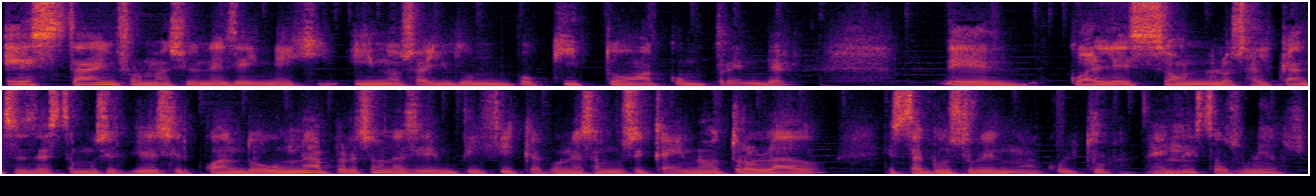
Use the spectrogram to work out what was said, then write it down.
esta información es de INEGI y nos ayudó un poquito a comprender eh, cuáles son los alcances de esta música. Quiere decir, cuando una persona se identifica con esa música en otro lado, está construyendo una cultura en Estados Unidos.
